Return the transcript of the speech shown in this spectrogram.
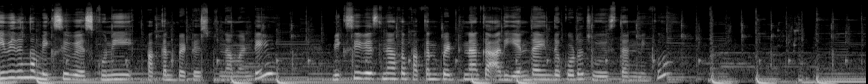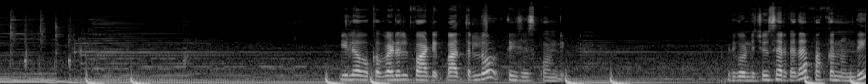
ఈ విధంగా మిక్సీ వేసుకుని పక్కన పెట్టేసుకుందామండి. మిక్సీ వేసినాక పక్కన పెట్టినాక అది ఎంత అయిందో కూడా చూపిస్తాను మీకు. ఇలా ఒక వెడల్పాటి పాత్రలో తీసేసుకోండి. ఇదిగోండి చూసారు కదా పక్కన ఉంది.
